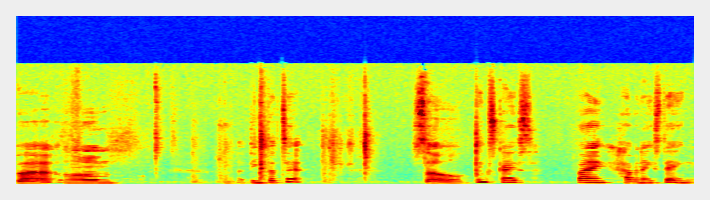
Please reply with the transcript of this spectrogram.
But, um, I think that's it. So, thanks guys. Bye. Have a nice day.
